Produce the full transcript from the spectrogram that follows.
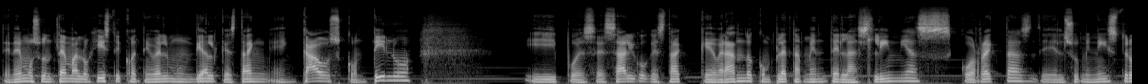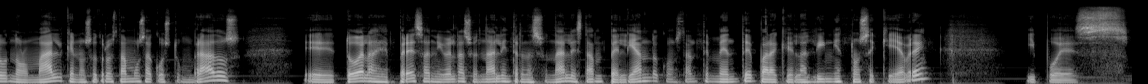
Tenemos un tema logístico a nivel mundial que está en, en caos continuo y pues es algo que está quebrando completamente las líneas correctas del suministro normal que nosotros estamos acostumbrados. Eh, todas las empresas a nivel nacional e internacional están peleando constantemente para que las líneas no se quiebren y pues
